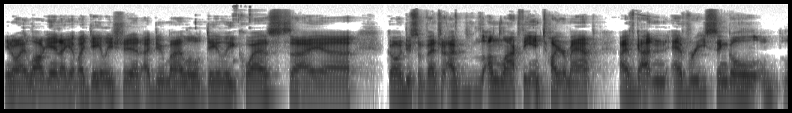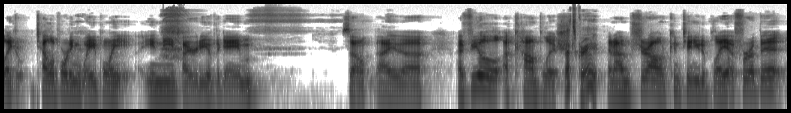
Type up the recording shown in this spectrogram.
you know I log in, I get my daily shit, I do my little daily quests, I uh, go and do some venture. I've unlocked the entire map. I've gotten every single like teleporting waypoint in the entirety of the game. So I uh, I feel accomplished, That's great. and I'm sure I'll continue to play it for a bit.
